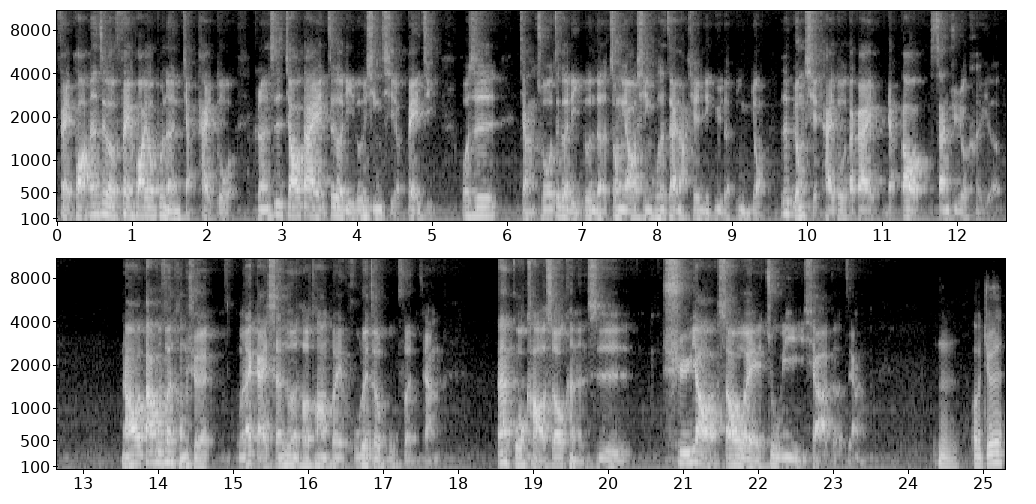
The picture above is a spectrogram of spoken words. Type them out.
废话，但这个废话又不能讲太多。可能是交代这个理论兴起的背景，或是讲说这个理论的重要性，或是在哪些领域的应用，就是不用写太多，大概两到三句就可以了。然后大部分同学我们在改申论的时候，通常会忽略这个部分，这样。但国考的时候可能是需要稍微注意一下的，这样。嗯，我觉得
